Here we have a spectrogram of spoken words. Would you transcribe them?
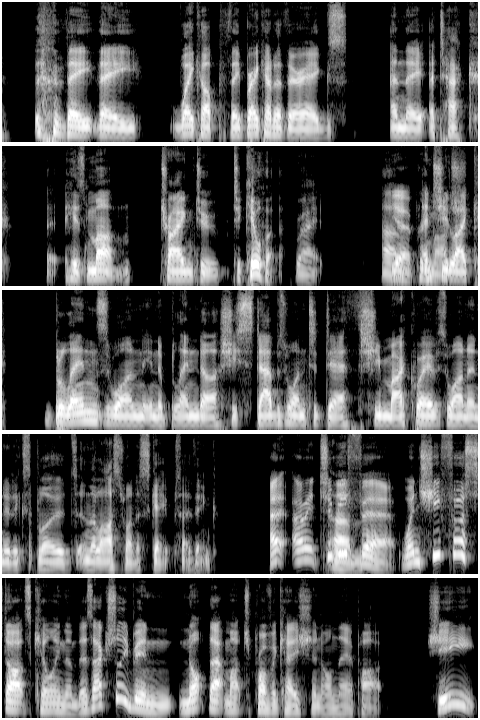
they they wake up, they break out of their eggs, and they attack his mum, trying to to kill her. Right? Um, Yeah, pretty and she like blends one in a blender. She stabs one to death. She microwaves one, and it explodes. And the last one escapes. I think. I, I mean, to be Um, fair, when she first starts killing them, there's actually been not that much provocation on their part. She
